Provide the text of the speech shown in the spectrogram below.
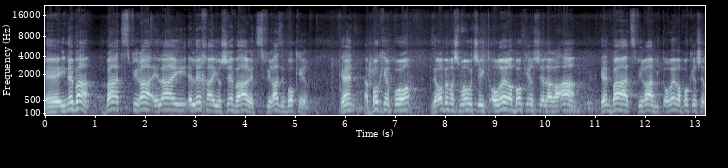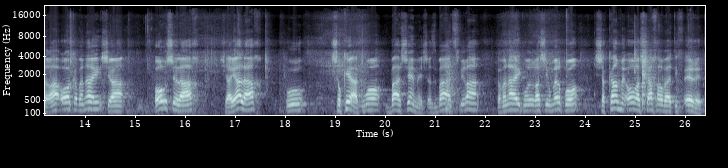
אה, הנה בא, באה הצפירה אליי, אליך יושב הארץ, צפירה זה בוקר, כן? הבוקר פה זה או במשמעות שהתעורר הבוקר של הרעה, כן? באה הצפירה, מתעורר הבוקר של הרעה, או הכוונה היא שהאור שלך, שהיה לך, הוא שוקע, כמו באה השמש, אז באה הצפירה, הכוונה היא, כמו רש"י אומר פה, שקע מאור השחר והתפארת.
